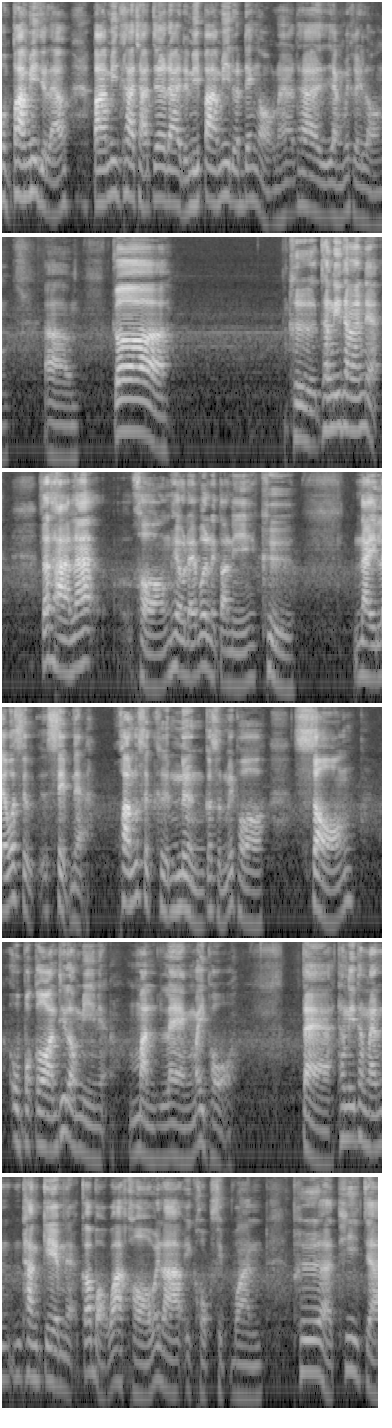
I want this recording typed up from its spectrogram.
ผมปามีดอยู่แล้ว ปามีดฆ่าชาร์เจอร์ได้ เดี๋ยวนี้ปามีดแล้วเด้งออกนะฮะ ถ้ายังไม่เคยลองอก็ คือทั้งนี้ทั้งนั้นเนี่ย สถานะของ Hell Diver ในตอนนี้คือในเลเวลสิบเนี่ย ความรู้สึกคือหนึ่งกระสุนไม่พอสองอุปกรณ์ที่เรามีเนี่ย มันแรงไม่พอ แต่ทั้งนี้ทั้งนั้นทางเกมเนี่ยก็บอกว่าขอเวลาอีก 60 วัน เพื่อที่จะ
